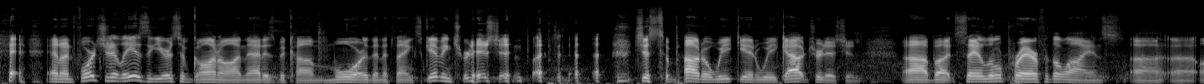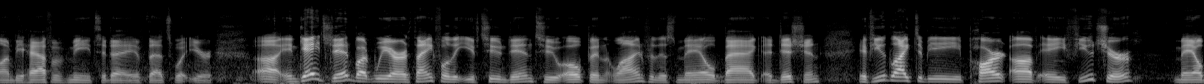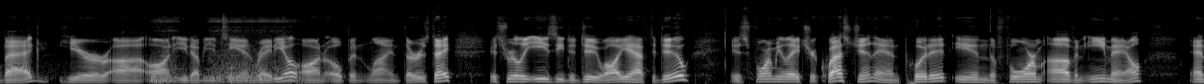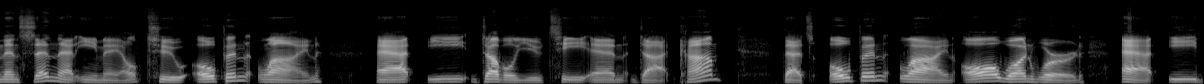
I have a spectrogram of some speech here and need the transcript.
and unfortunately, as the years have gone on, that has become more than a Thanksgiving tradition, but just about a week in, week out tradition. Uh, but say a little prayer for the Lions uh, uh, on behalf of me today, if that's what you're uh, engaged in. But we are thankful that you've tuned in to Open Line for this mailbag edition. If you'd like to be part of a future mailbag here uh, on EWTN Radio on Open Line Thursday. It's really easy to do. All you have to do is formulate your question and put it in the form of an email, and then send that email to openline at EWTN.com. That's open line, all one word, at EWTN.com.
